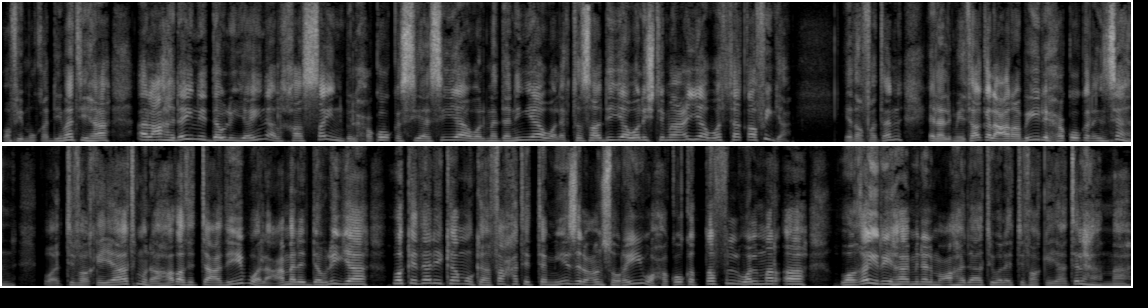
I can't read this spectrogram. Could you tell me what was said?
وفي مقدمتها العهدين الدوليين الخاصين بالحقوق السياسية والمدنية والاقتصادية والاجتماعية والثقافية. إضافة إلى الميثاق العربي لحقوق الإنسان واتفاقيات مناهضة التعذيب والعمل الدولية وكذلك مكافحة التمييز العنصري وحقوق الطفل والمرأة وغيرها من المعاهدات والاتفاقيات الهامة.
